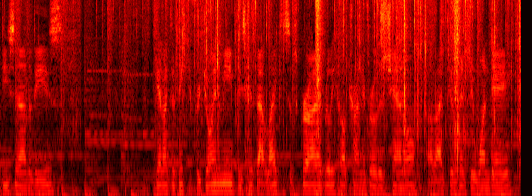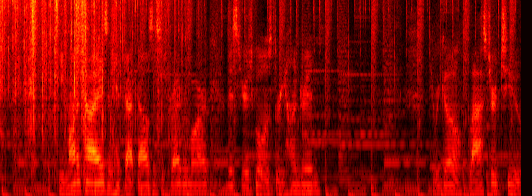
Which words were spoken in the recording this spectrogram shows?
decent out of these. Again, I'd like to thank you for joining me. Please hit that like and subscribe. Really help trying to grow this channel. I'd like to eventually one day be monetized and hit that thousand subscriber mark. This year's goal is 300. Here we go. Blaster 2.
